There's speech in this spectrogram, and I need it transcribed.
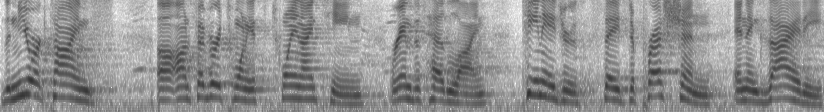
The New York Times uh, on February 20th, 2019, ran this headline Teenagers say depression and anxiety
